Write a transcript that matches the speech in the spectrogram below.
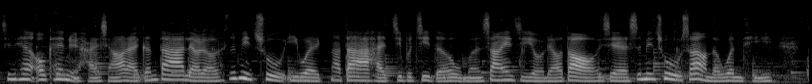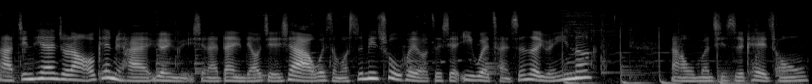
今天 OK 女孩想要来跟大家聊聊私密处异味。那大家还记不记得我们上一集有聊到一些私密处瘙痒的问题？那今天就让 OK 女孩苑宇先来带你了解一下，为什么私密处会有这些异味产生的原因呢？那我们其实可以从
